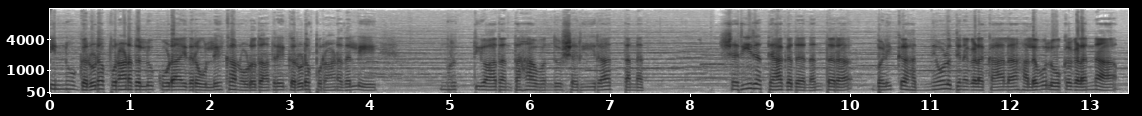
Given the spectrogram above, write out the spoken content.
ಇನ್ನು ಗರುಡ ಪುರಾಣದಲ್ಲೂ ಕೂಡ ಇದರ ಉಲ್ಲೇಖ ನೋಡೋದಾದರೆ ಗರುಡ ಪುರಾಣದಲ್ಲಿ ಮೃತ್ಯುವಾದಂತಹ ಒಂದು ಶರೀರ ತನ್ನ ಶರೀರ ತ್ಯಾಗದ ನಂತರ ಬಳಿಕ ಹದಿನೇಳು ದಿನಗಳ ಕಾಲ ಹಲವು ಲೋಕಗಳನ್ನು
